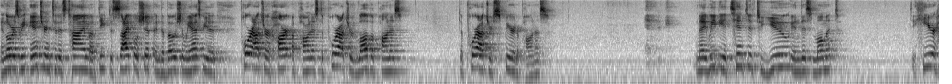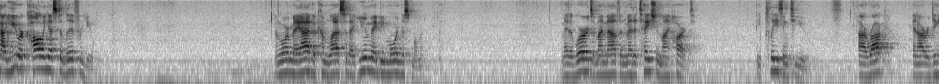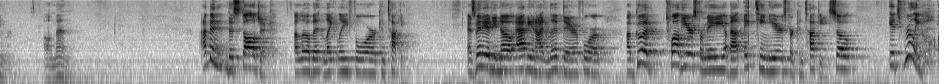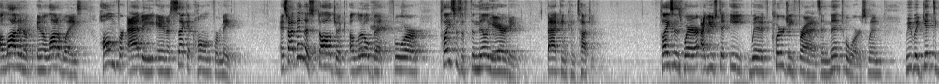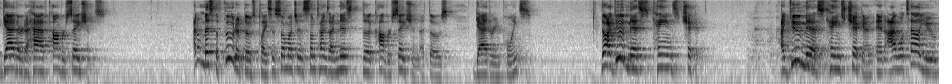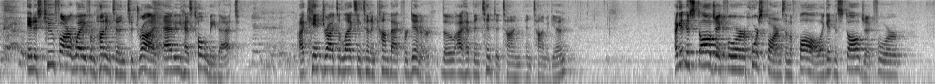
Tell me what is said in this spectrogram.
And Lord, as we enter into this time of deep discipleship and devotion, we ask for you to pour out your heart upon us, to pour out your love upon us, to pour out your spirit upon us. May we be attentive to you in this moment, to hear how you are calling us to live for you. And Lord, may I become less so that you may be more in this moment. May the words of my mouth and meditation of my heart be pleasing to you, our rock and our redeemer. Amen. I've been nostalgic a little bit lately for Kentucky. As many of you know, Abby and I lived there for a good 12 years for me, about 18 years for Kentucky. So it's really a lot in a, in a lot of ways home for Abby and a second home for me. And so I've been nostalgic a little bit for places of familiarity back in Kentucky. Places where I used to eat with clergy friends and mentors when we would get together to have conversations. I don't miss the food at those places so much as sometimes I miss the conversation at those gathering points. Though I do miss Cane's chicken. I do miss Cane's chicken, and I will tell you, it is too far away from Huntington to drive. Abby has told me that. I can't drive to Lexington and come back for dinner, though I have been tempted time and time again. I get nostalgic for horse farms in the fall. I get nostalgic for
